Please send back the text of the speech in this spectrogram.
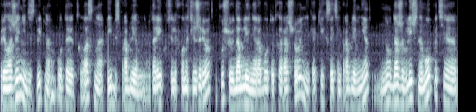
Приложение действительно работает классно и беспроблемно. Батарейку телефона не жрет, пуш-уведомления работают хорошо, никаких с этим проблем нет. Но даже в личном опыте,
